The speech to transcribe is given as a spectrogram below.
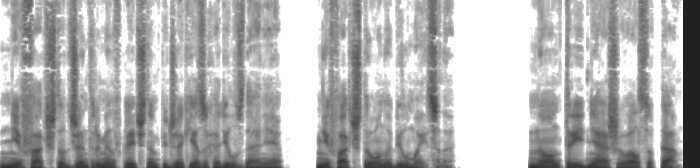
Не факт, что джентльмен в клетчатом пиджаке заходил в здание. Не факт, что он убил Мейсона. Но он три дня ошивался там,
